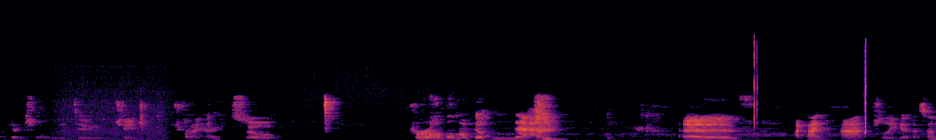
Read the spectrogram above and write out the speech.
potentially need to change track. So problem I've got now is I can't actually get this in.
